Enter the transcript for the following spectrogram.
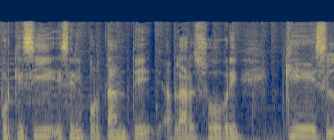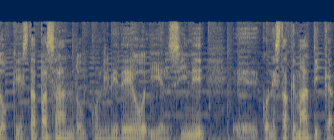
porque sí eh, sería importante hablar sobre qué es lo que está pasando con el video y el cine eh, con esta temática.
